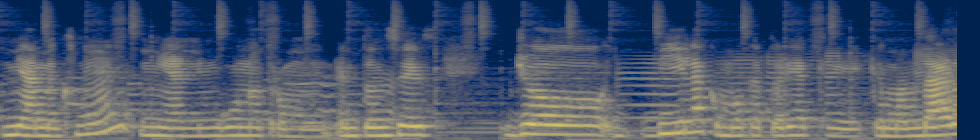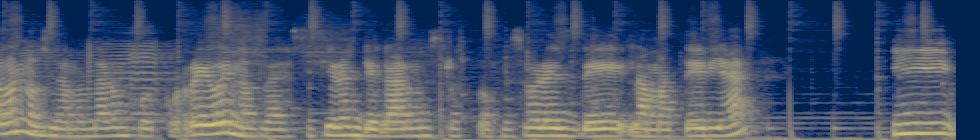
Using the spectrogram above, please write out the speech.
ni a Moon ni a ningún otro Moon. Entonces, yo vi la convocatoria que, mandaron, nos la mandaron por correo y nos la hicieron llegar nuestros profesores de la materia. Y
